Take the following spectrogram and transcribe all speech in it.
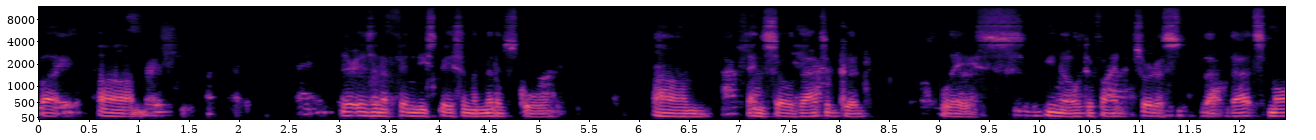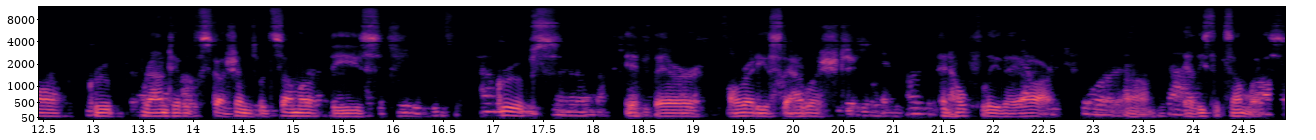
but, um, there is an affinity space in the middle school. Um, and so that's a good place, you know, to find sort of that, that small group roundtable discussions with some of these groups, if they're already established, and hopefully they are, um, at least in some ways.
